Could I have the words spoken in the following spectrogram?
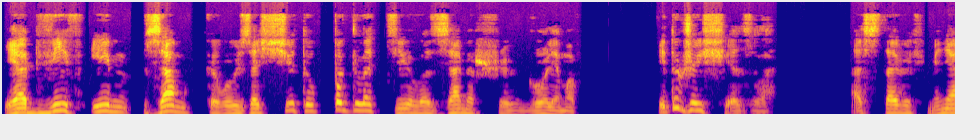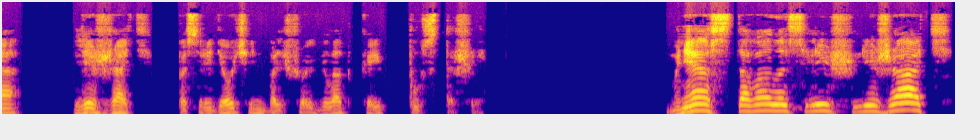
и, обвив им замковую защиту, поглотила замерших големов и тут же исчезла, оставив меня лежать посреди очень большой гладкой пустоши. Мне оставалось лишь лежать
